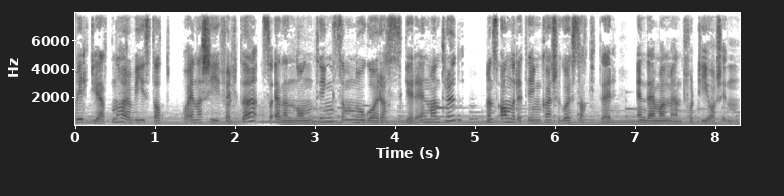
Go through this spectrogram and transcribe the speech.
Virkeligheten har vist at på energifeltet så er det noen ting som nå går raskere enn man trodde, mens andre ting kanskje går saktere enn det man mente for ti år siden.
